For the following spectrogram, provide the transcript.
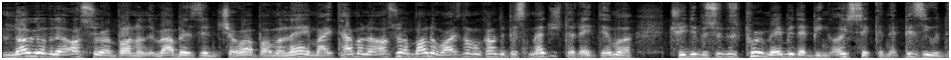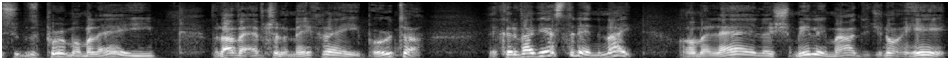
we? Nogav the Asur Rabbana, the rabbis didn't show up. Amalei, my the Asur Rabbana, why is no one come to Bismedrash today? They were treated with Sudas Purim. Maybe they're being oisik and they're busy with the Sudas Purim. Amalei, V'lava Evchel Mechrei, Burta. They could have had yesterday in the night. Amalei, Lishmili, Ma, did you not hear?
